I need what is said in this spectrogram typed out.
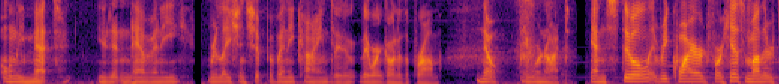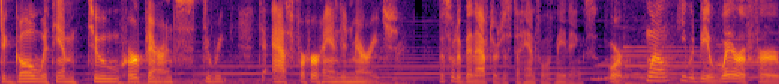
only met you didn't have any relationship of any kind. They didn't they weren't going to the prom. No, they were not. And still, it required for his mother to go with him to her parents to re- to ask for her hand in marriage. This would have been after just a handful of meetings. Or Well, he would be aware of her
